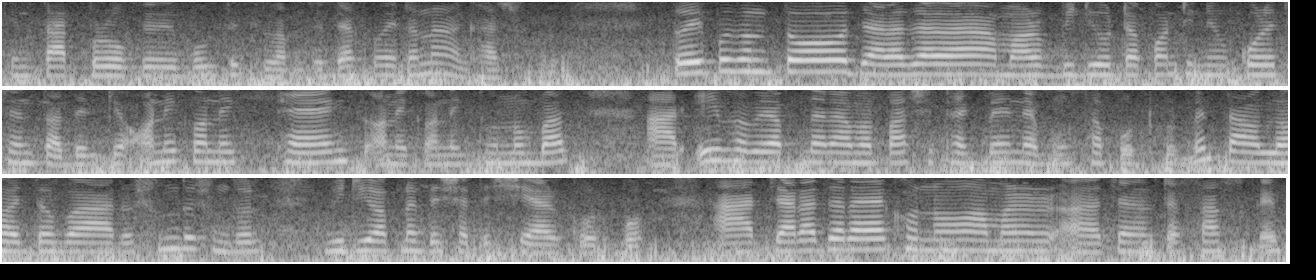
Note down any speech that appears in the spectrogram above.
কিন্তু তারপর ওকে বলতেছিলাম যে, দেখো, এটা না ঘাস ফুল তো এই পর্যন্ত যারা যারা আমার ভিডিওটা কন্টিনিউ করেছেন, তাদেরকে অনেক অনেক থ্যাঙ্কস অনেক অনেক ধন্যবাদ। আর এইভাবে আপনারা আমার পাশে থাকবেন এবং সাপোর্ট করবেন, তাহলে হয়তো বা আরও সুন্দর সুন্দর ভিডিও আপনাদের সাথে শেয়ার করব। আর যারা যারা এখনও আমার চ্যানেলটা সাবস্ক্রাইব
